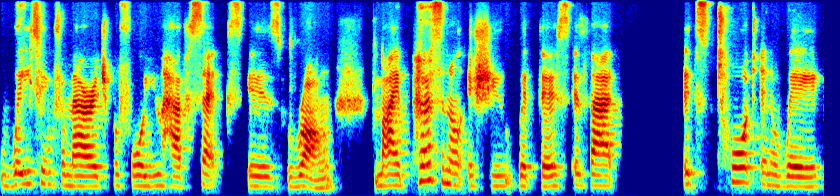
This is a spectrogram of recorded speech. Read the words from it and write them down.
waiting for marriage before you have sex is wrong. My personal issue with this is that it's taught in a way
